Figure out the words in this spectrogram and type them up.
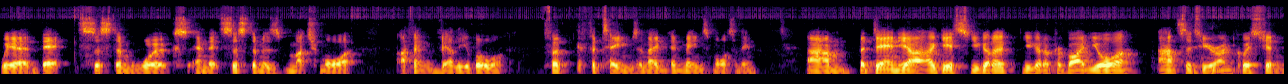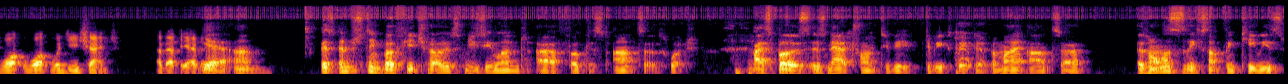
where that system works and that system is much more, I think, valuable for for teams and they, it means more to them. Um, but Dan, yeah, I guess you gotta you gotta provide your answer to your own question. What what would you change about the A Yeah, um, it's interesting both you chose New Zealand uh, focused answers, which I suppose is natural and to be to be expected. But my answer is honestly something Kiwis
